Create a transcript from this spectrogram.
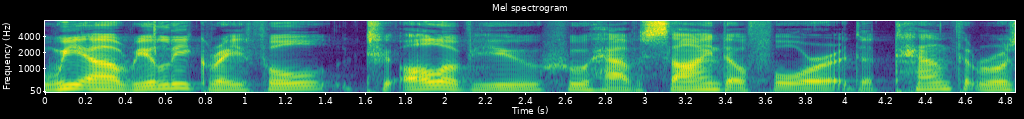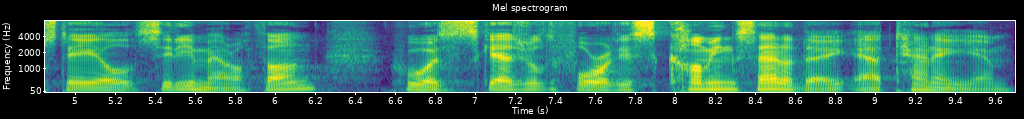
We are really grateful to all of you who have signed up for the 10th Rosedale City Marathon, who was scheduled for this coming Saturday at 10 a.m.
